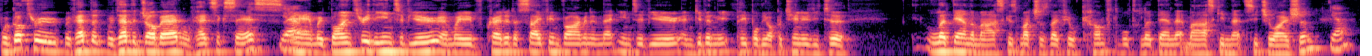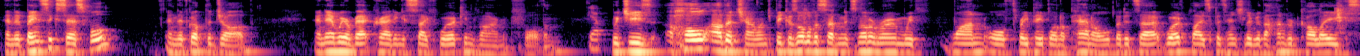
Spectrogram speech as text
we've got through. We've had the we've had the job ad. and We've had success, Yeah. and we've blown through the interview, and we've created a safe environment in that interview, and given the people the opportunity to let down the mask as much as they feel comfortable to let down that mask in that situation. Yeah. And they've been successful, and they've got the job, and now we're about creating a safe work environment for them. Yep. Which is a whole other challenge because all of a sudden it's not a room with one or three people on a panel, but it's a workplace potentially with a hundred colleagues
